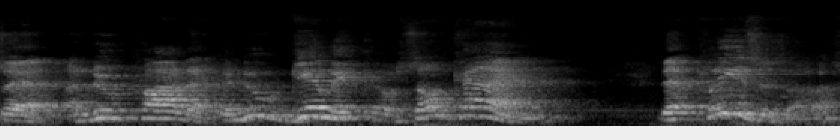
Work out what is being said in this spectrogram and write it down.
set, a new product, a new gimmick of some kind that pleases us,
